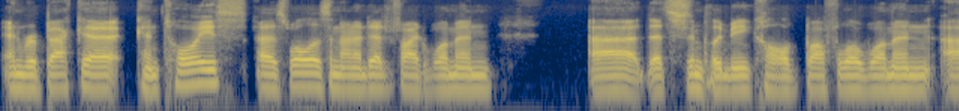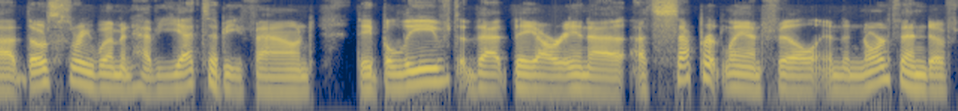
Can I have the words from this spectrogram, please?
and Rebecca Contois, as well as an unidentified woman uh, that's simply being called Buffalo Woman. Uh, those three women have yet to be found. They believed that they are in a, a separate landfill in the north end of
